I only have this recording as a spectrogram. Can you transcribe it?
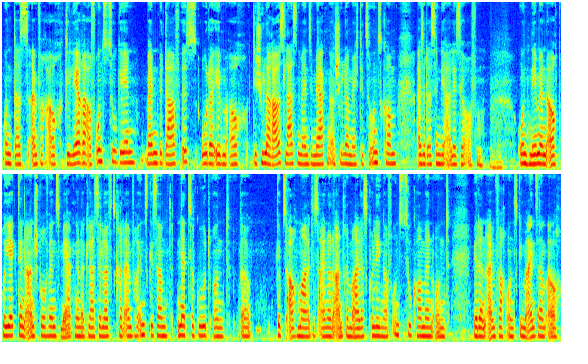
und dass einfach auch die Lehrer auf uns zugehen, wenn Bedarf ist oder eben auch die Schüler rauslassen, wenn sie merken, ein Schüler möchte zu uns kommen. Also da sind die alle sehr offen mhm. und nehmen auch Projekte in Anspruch, wenn sie merken, in der Klasse läuft es gerade einfach insgesamt nicht so gut und da gibt es auch mal das ein oder andere Mal, dass Kollegen auf uns zukommen und wir dann einfach uns gemeinsam auch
